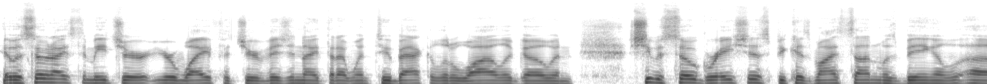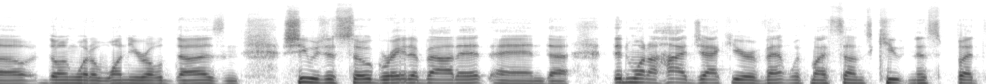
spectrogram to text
It was so nice to meet your your wife at your vision night that I went to back a little while ago, and she was so gracious because my son was being a uh, doing what a one year old does, and she was just so great about it, and uh, didn't want to hijack your event with my son's cuteness, but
